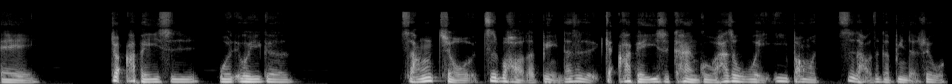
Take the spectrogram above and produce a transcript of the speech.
哎、欸，就阿培医师，我我一个长久治不好的病，但是给阿培医师看过，他是唯一帮我治好这个病的，所以我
